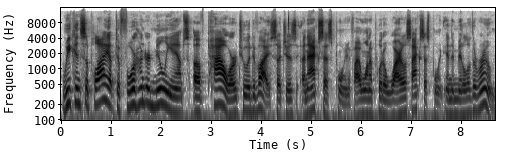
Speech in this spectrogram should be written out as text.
We can supply up to 400 milliamps of power to a device, such as an access point, if I want to put a wireless access point in the middle of the room.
